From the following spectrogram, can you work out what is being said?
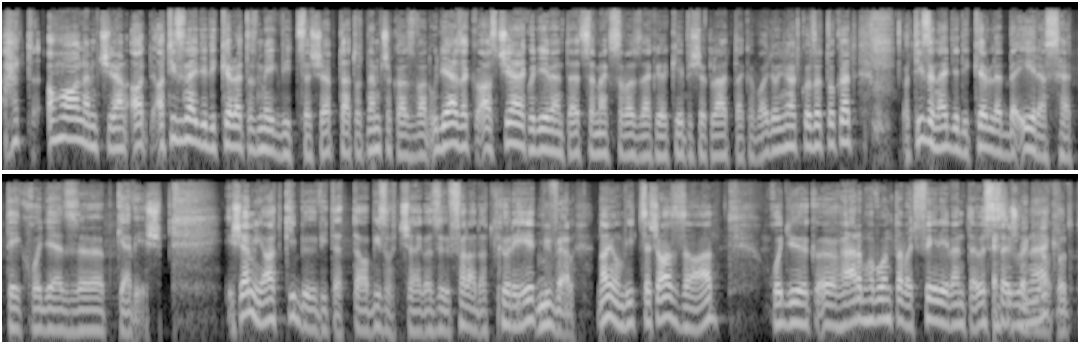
hát, ha nem csinál. A, a 11. kerület az még viccesebb, tehát ott nem csak az van. Ugye ezek azt csinálják, hogy évente egyszer megszavazzák, hogy a képviselők látták a vagyonnyilatkozatokat. A 11. kerületben érezhették, hogy ez kevés. És emiatt kibővítette a bizottság az ő feladatkörét. Mivel? Nagyon vicces azzal, hogy ők három havonta vagy fél évente összeülnek. Ezt is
